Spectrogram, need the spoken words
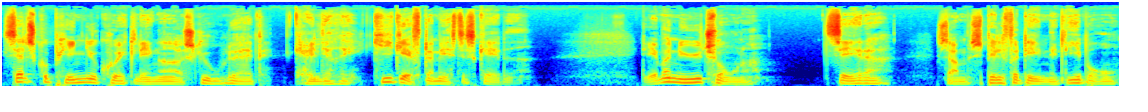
Selv Scopinio kunne ikke længere skjule, at Cagliari gik efter mesterskabet. Det var nye toner. Zeta, som spilfordelende libero,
